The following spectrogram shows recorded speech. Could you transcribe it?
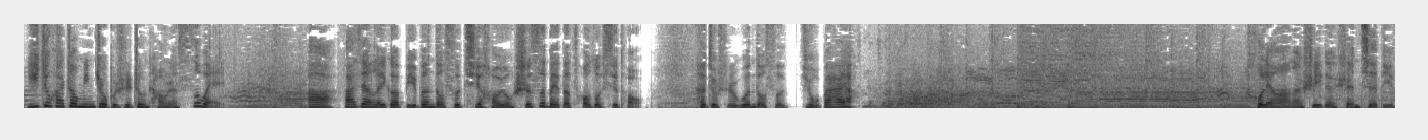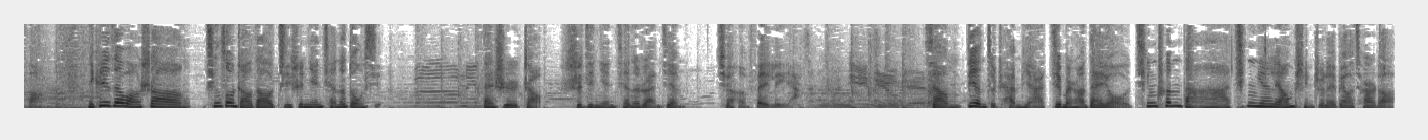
一句话证明，这不是正常人思维。啊！发现了一个比 Windows 七好用十四倍的操作系统，它就是 Windows 九八呀。互联网呢是一个神奇的地方，你可以在网上轻松找到几十年前的东西，但是找十几年前的软件却很费力呀。像电子产品啊，基本上带有青春版啊、青年良品之类标签的，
